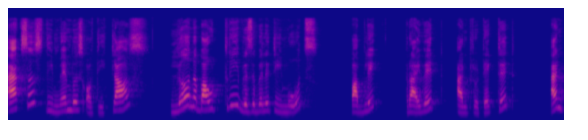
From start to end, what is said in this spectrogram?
access the members of the class, learn about three visibility modes, public, private and protected, an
